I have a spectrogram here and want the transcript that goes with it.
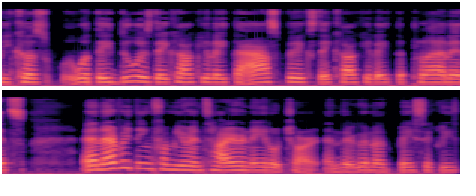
Because what they do is they calculate the aspects, they calculate the planets, and everything from your entire natal chart. And they're going to basically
